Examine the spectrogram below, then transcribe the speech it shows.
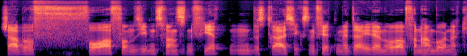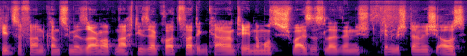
Ich habe vor, vom 27.04. bis 30.04. mit der Aida Nova von Hamburg nach Kiel zu fahren. Kannst du mir sagen, ob nach dieser Kreuzfahrt in Quarantäne muss? Ich weiß es leider nicht, kenne mich da nicht aus.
